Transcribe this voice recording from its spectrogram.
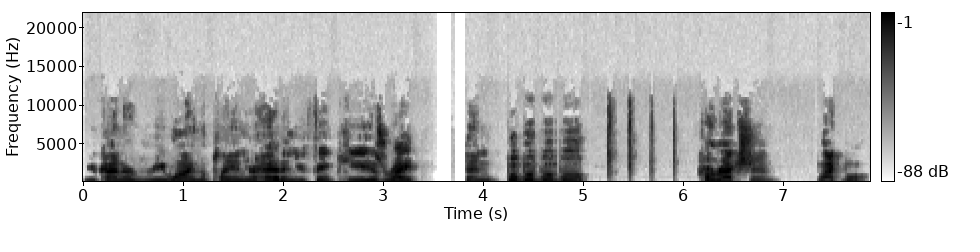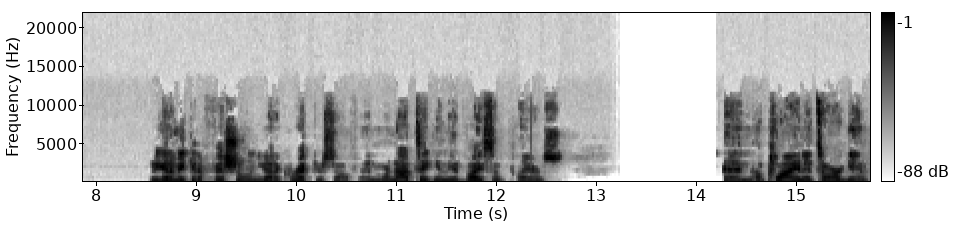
you kind of rewind the play in your head and you think he is right, then boo, boo, boo, boo, correction, black ball. But you got to make it official and you got to correct yourself. And we're not taking the advice of players and applying it to our game.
